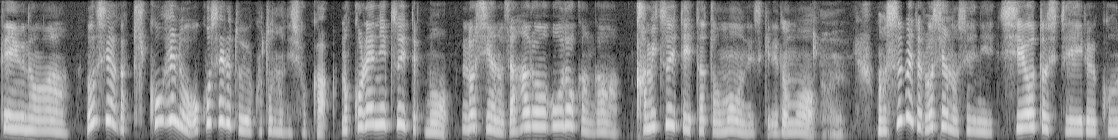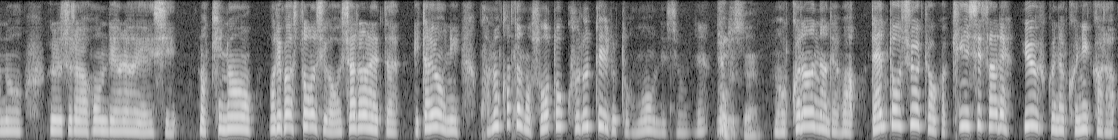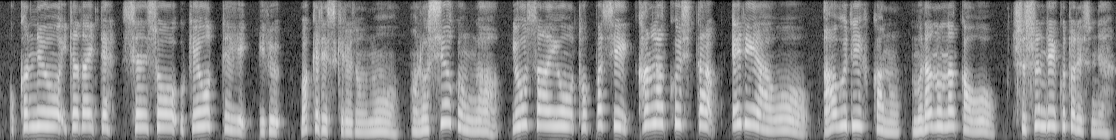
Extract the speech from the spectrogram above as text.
ていうのは、ロシアが気候変動を起こせるということなんでしょうか？まあ、これについても、ロシアのザハロワ報道官が噛みついていたと思うんですけれども、はい。まあ、すべてロシアのせいにしようとしているこのウルズラ・フォンデアライエン氏。まあ、昨日、オリバー・ストーン氏がおっしゃられていたように、この方も相当狂っていると思うんですよね。そうですね。まあウクライナでは伝統宗教が禁止され、裕福な国からお金をいただいて戦争を請け負っているわけですけれども、まあロシア軍が要塞を突破し陥落したエリアをアウディフカの村の中を進んでいくとですね、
